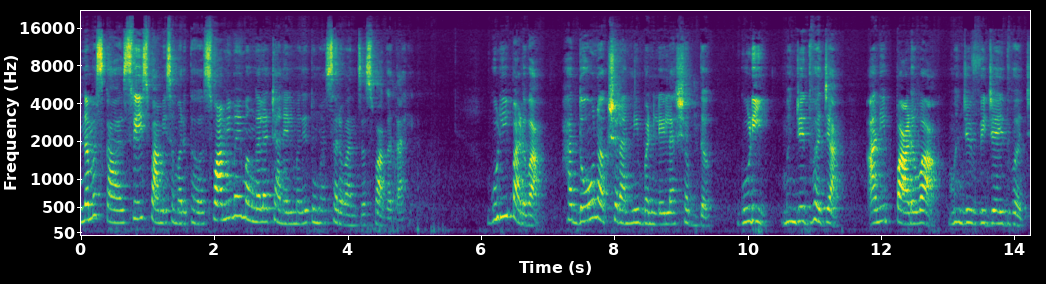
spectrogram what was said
नमस्कार श्री स्वामी समर्थ स्वामीमय मंगला चॅनेलमध्ये तुम्हा सर्वांचं स्वागत आहे. गुढीपाडवा हा दोन अक्षरांनी बनलेला शब्द. गुढी म्हणजे ध्वजा आणि पाडवा म्हणजे विजय ध्वज.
